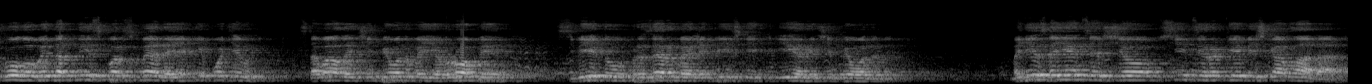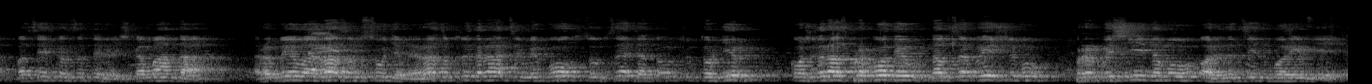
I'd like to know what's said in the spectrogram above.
школу видатні спортсмени, які потім ставали чемпіонами Європи, світу, призерами Олімпійських ігор і чемпіонами. Мені здається, що всі ці роки міська влада, Василь Константинович, команда робила разом з суддями, разом з федераціями боксу, все для того, щоб турнір кожен раз проходив на все вищому професійному організаційному рівні.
